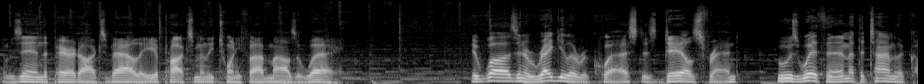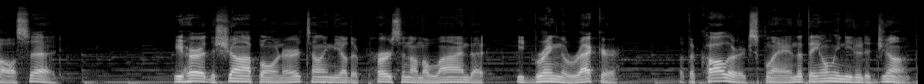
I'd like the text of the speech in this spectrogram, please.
and was in the Paradox Valley, approximately 25 miles away. It was an irregular request, as Dale's friend, who was with him at the time of the call, said. He heard the shop owner telling the other person on the line that he'd bring the wrecker, but the caller explained that they only needed a jump.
